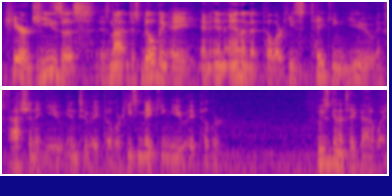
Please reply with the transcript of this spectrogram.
Here, Jesus is not just building a, an inanimate pillar, he's taking you and fashioning you into a pillar. He's making you a pillar. Who's going to take that away?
